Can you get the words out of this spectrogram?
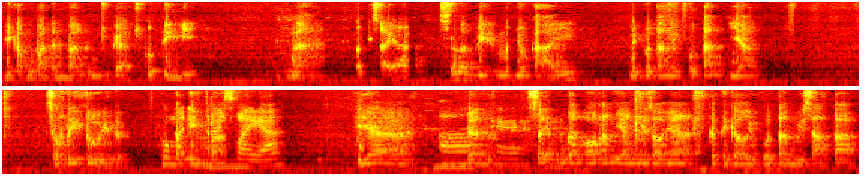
di Kabupaten Bandung juga cukup tinggi. Nah, bagi saya saya lebih menyukai liputan-liputan yang seperti itu gitu. Human interest lah ya. Iya. Oh, dan okay. saya bukan orang yang misalnya ketika liputan wisata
